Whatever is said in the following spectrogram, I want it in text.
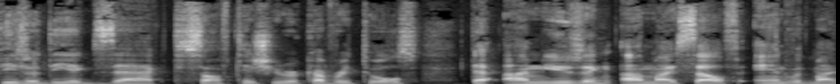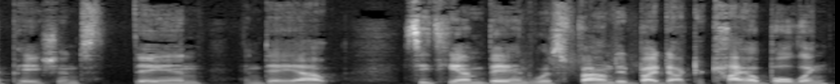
These are the exact soft tissue recovery tools that I'm using on myself and with my patients day in and day out. CTM Band was founded by Dr. Kyle Bowling,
